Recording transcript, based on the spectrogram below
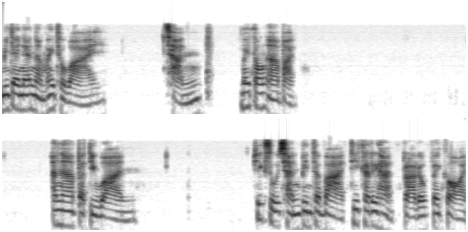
มิได้แนะนำให้ถวาย ฉันไม่ต้องอาบัตอนาปฏิวาน ภิกษุฉันบิณฑบาตที่คฤหัสถ์ปรารภไว้ก่อน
